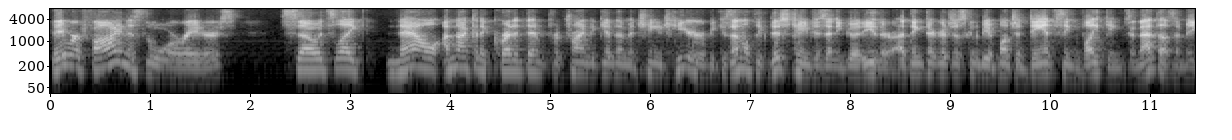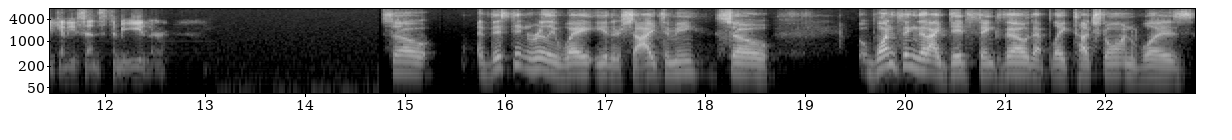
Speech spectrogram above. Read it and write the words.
they were fine as the War Raiders, so it's like now I'm not going to credit them for trying to give them a change here because I don't think this change is any good either. I think they're just going to be a bunch of dancing Vikings, and that doesn't make any sense to me either. So this didn't really weigh either side to me. So one thing that I did think though that Blake touched on was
